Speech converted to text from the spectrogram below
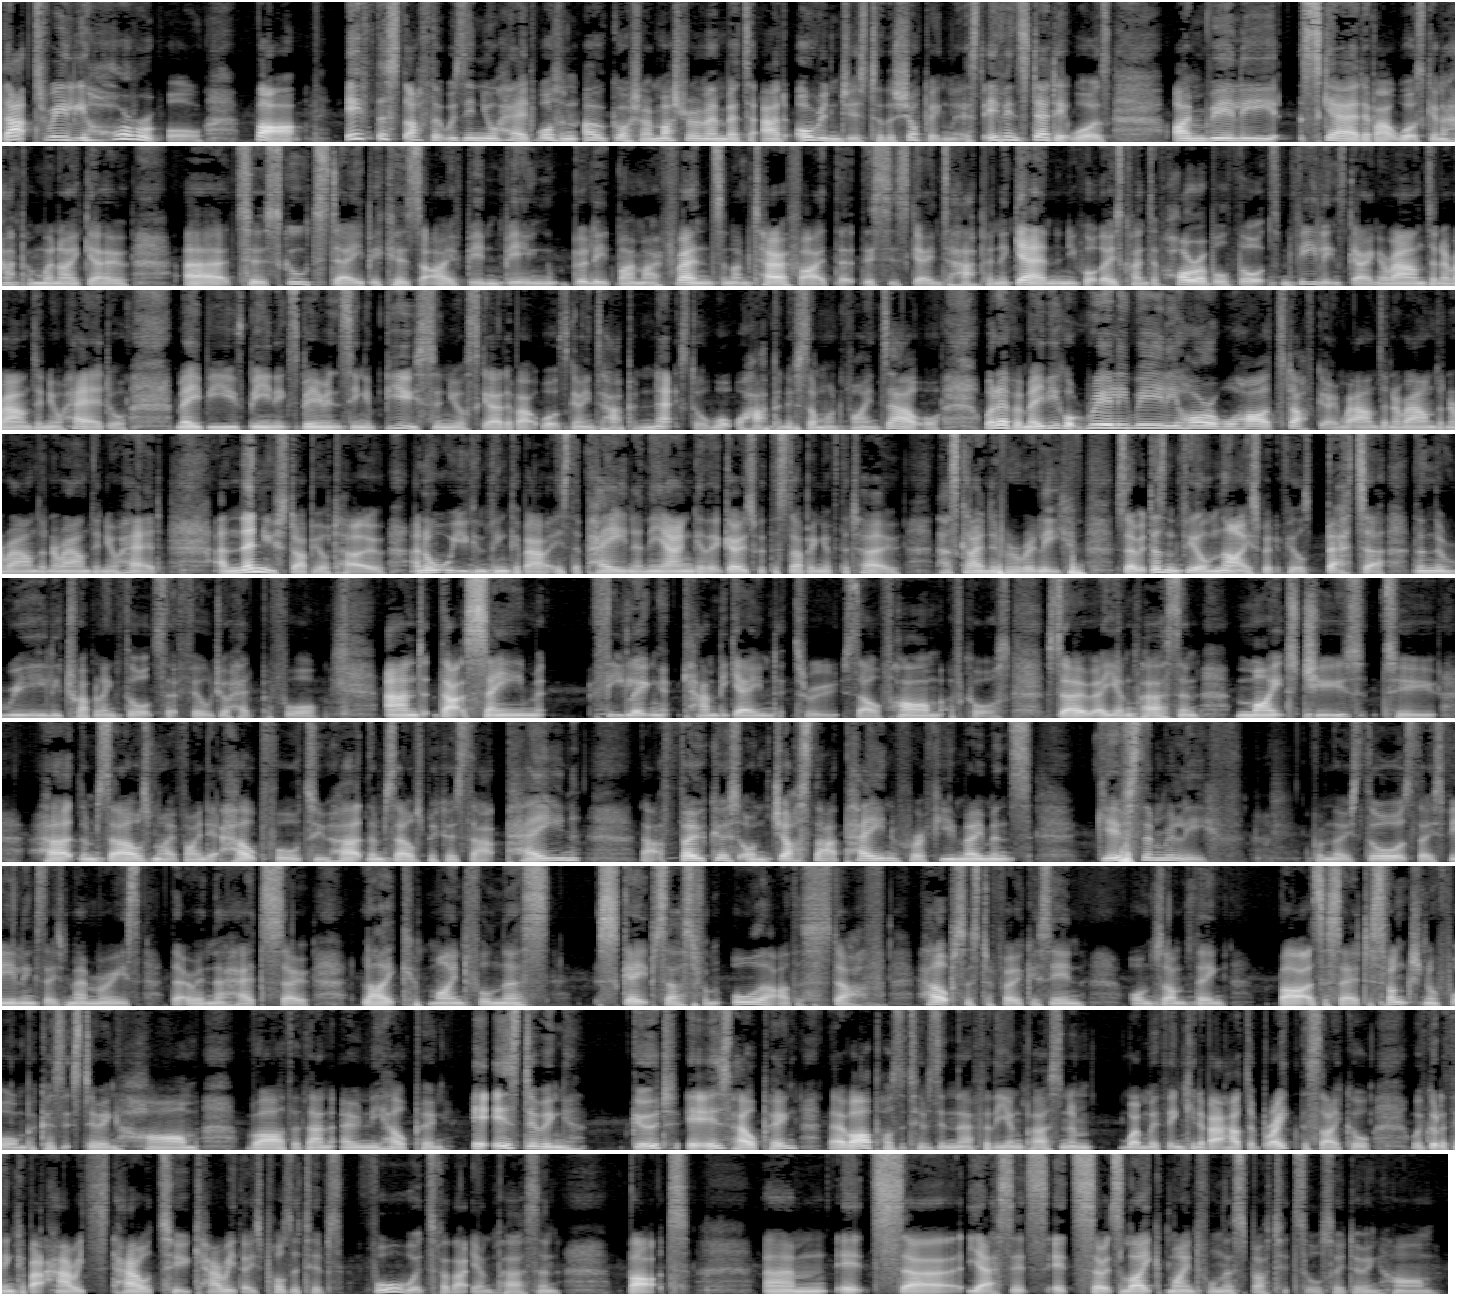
That's really horrible. But if the stuff that was in your head wasn't, oh gosh, I must remember to add oranges to the shopping list, if instead it was, I'm really scared about what's going to happen when I go uh, to school today because I've been being bullied by my friends and I'm terrified that this is going to happen again. And you've got those kinds of horrible thoughts and feelings going around and around in your head. Or maybe you've been experiencing abuse and you're scared about what's going to happen next or what will happen if someone finds out or whatever. Maybe you've got really, really horrible, hard stuff going around and around and around and around in your head. And then you stub your toe and all you can think about is the pain and the anger that goes with the stubbing of the toe. That's kind of a relief. So it doesn't feel nice but it feels better than the really troubling thoughts that filled your head before. And that same feeling can be gained through self harm, of course. So a young person might choose to hurt themselves, might find it helpful to hurt themselves because that pain, that focus on just that pain for a few moments, gives them relief from those thoughts, those feelings, those memories that are in their head. So, like mindfulness, escapes us from all that other stuff, helps us to focus in on something, but as I say, a dysfunctional form because it's doing harm rather than only helping. It is doing good. It is helping. There are positives in there for the young person. And when we're thinking about how to break the cycle, we've got to think about how, how to carry those positives forwards for that young person. But um, it's uh, yes, it's it's so it's like mindfulness, but it's also doing harm.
